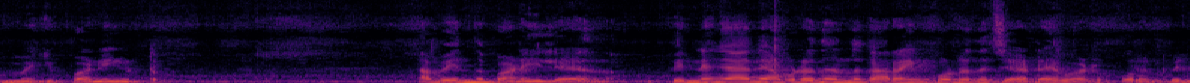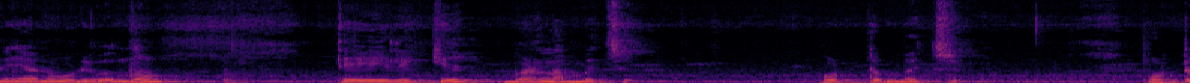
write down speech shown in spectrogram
അമ്മയ്ക്ക് പണി കിട്ടും. അപ്പോൾ ഇന്ന് പണിയില്ലായിരുന്നു. പിന്നെ ഞാൻ അവിടെ നിന്ന് കറങ്ങിക്കൊണ്ടുവന്ന ചേട്ടായി വഴക്കുറയും പിന്നെ ഞാൻ ഓടി വന്നു. തേലിക്ക് വെള്ളം വെച്ചു പൊട്ടും വെച്ചു. പൊട്ട്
